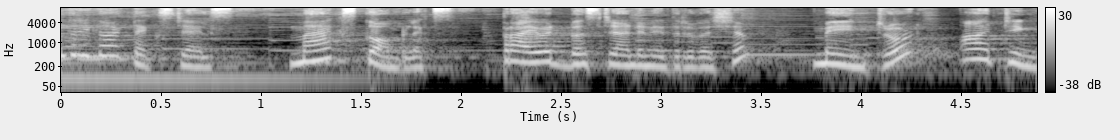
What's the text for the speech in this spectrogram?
Chandrika textiles max complex private bus സ്റ്റാൻഡിന് എതിർവശം മെയിൻ റോഡ് ആറ്റിങ്ങൽ.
